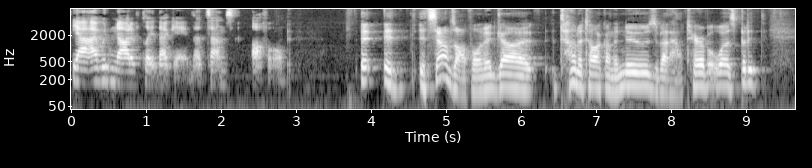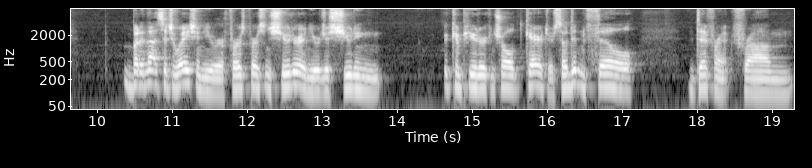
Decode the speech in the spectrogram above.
Yeah, I would not have played that game. That sounds awful. It it it sounds awful, and it got a ton of talk on the news about how terrible it was. But it but in that situation, you were a first person shooter, and you were just shooting computer controlled characters, so it didn't feel different from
